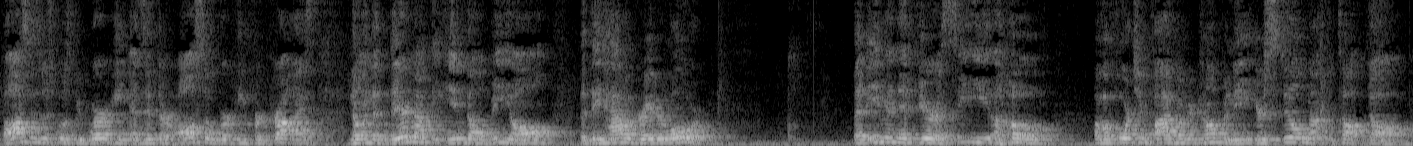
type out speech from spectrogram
Bosses are supposed to be working as if they're also working for Christ, knowing that they're not the end all be all, that they have a greater Lord. That even if you're a CEO of a Fortune 500 company, you're still not the top dog.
